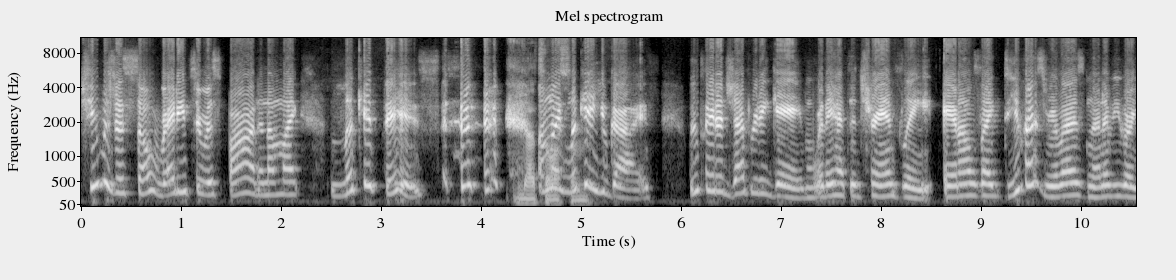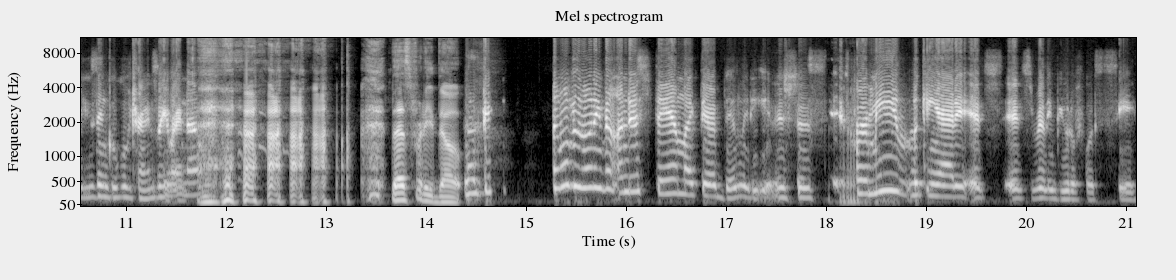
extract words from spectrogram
She was just so ready to respond, and I'm like, look at this. I'm awesome. like, look at you guys. We played a Jeopardy game where they had to translate, and I was like, do you guys realize none of you are using Google Translate right now? That's pretty dope. Some them don't even understand like their ability. It's just for me looking at it, it's it's really beautiful to see.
